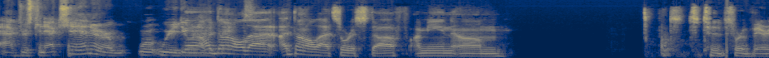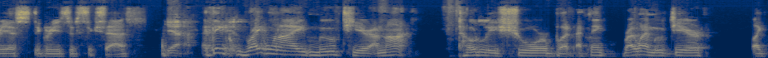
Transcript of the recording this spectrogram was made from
actors connection, or what were you doing? Yeah, I've done things? all that. I've done all that sort of stuff. I mean, um, to sort of various degrees of success. Yeah, I think right when I moved here, I'm not totally sure, but I think right when I moved here, like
